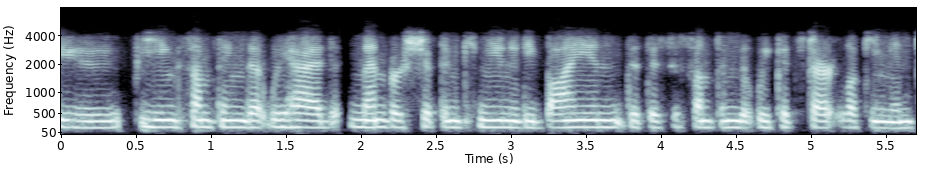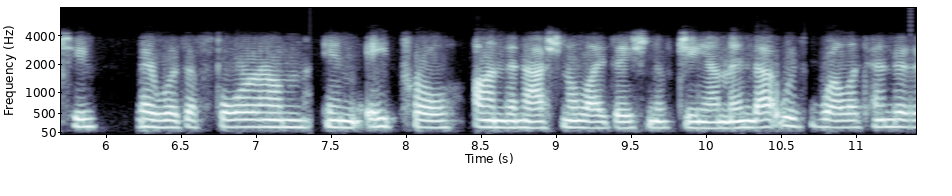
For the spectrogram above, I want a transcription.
to being something that we had membership and community buy in, that this is something that we could start looking into. There was a forum in April on the nationalization of GM, and that was well attended.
